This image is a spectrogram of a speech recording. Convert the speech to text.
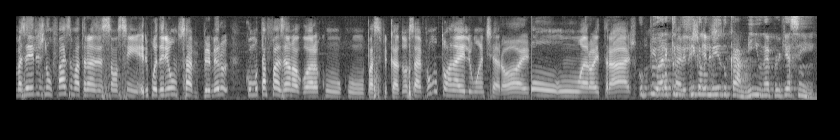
mas aí eles não fazem uma transição assim. Eles poderiam, sabe, primeiro, como tá fazendo agora com, com o pacificador, sabe? Vamos tornar ele um anti-herói, um, um, herói trágico. O pior não, é que cara, ele fica eles, no meio eles... do caminho, né? Porque assim,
